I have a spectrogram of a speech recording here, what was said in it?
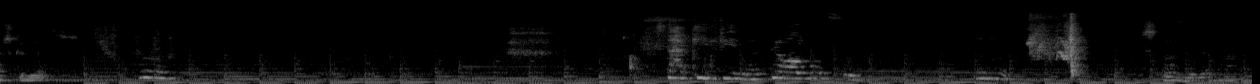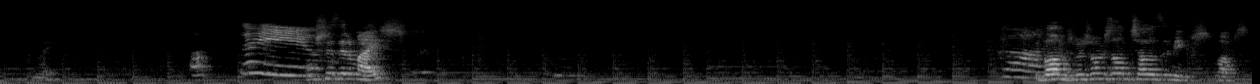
Os cabelos. Está aqui, filha, o teu almoço. Gostosa da mãe, não é? Vamos fazer mais? Vamos, mas vamos dar um tchau aos amigos. Vamos.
